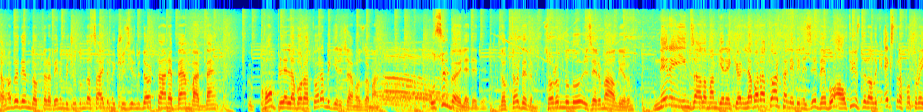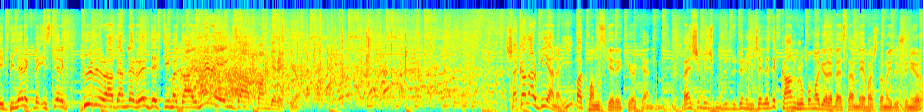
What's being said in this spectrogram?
Tamam dedim doktora benim vücudumda saydım 324 tane ben var. Ben komple laboratuvara mı gireceğim o zaman? Usul böyle dedi. Doktor dedim sorumluluğu üzerime alıyorum. Nereye imzalamam gerekiyor? Laboratuvar talebinizi ve bu 600 liralık ekstra faturayı bilerek ve isteyerek hür irademle reddettiğime dair nereye imza atmam gerekiyor? Şakalar bir yana iyi bakmamız gerekiyor kendimize. Ben şimdi, şimdi dün inceledik kan grubuma göre beslenmeye başlamayı düşünüyorum.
